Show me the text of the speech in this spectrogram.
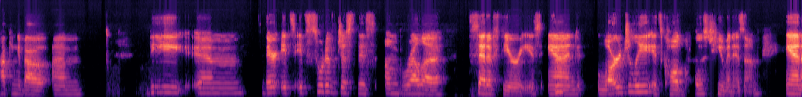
talking about um the um there it's it's sort of just this umbrella set of theories mm. and largely it's called post-humanism. And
